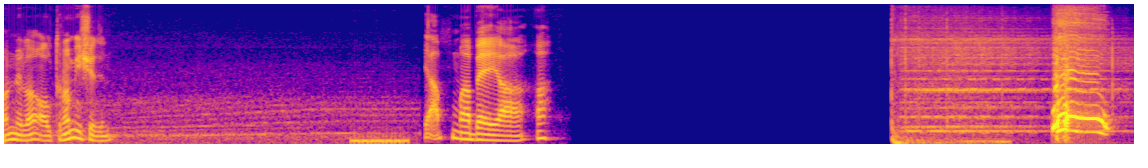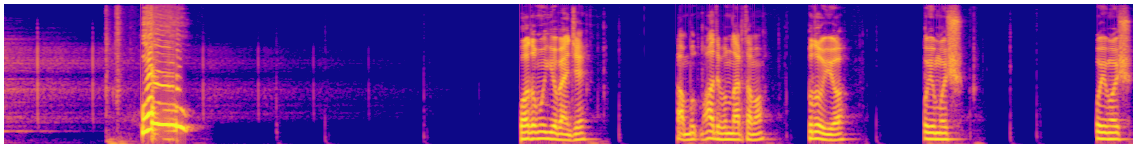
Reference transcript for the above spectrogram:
Lan ne lan altına mı işedin? Yapma be ya. Ah. Bu adam uyuyor bence. Tamam bu, hadi bunlar tamam. Bu da uyuyor. Uyumuş. Uyumuş.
